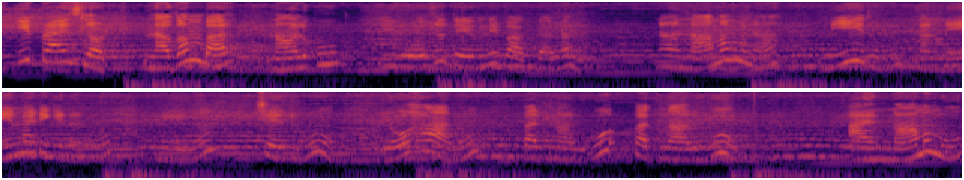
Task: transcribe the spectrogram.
లార్డ్ నవంబర్ నాలుగు ఈరోజు దేవుని వాగ్దానం. నా నామమున మీరు నన్నేమడిగినను? నేను చేతును యోహాను పద్నాలుగు పద్నాలుగు. ఆయన నామము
